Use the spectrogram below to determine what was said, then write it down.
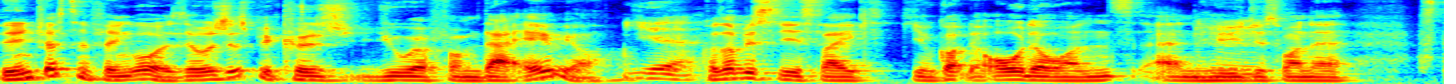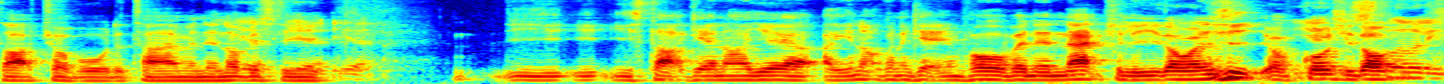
The interesting thing was, it was just because you were from that area. Yeah. Because obviously, it's like you've got the older ones and who Mhm. just want to start trouble all the time, and then obviously yeah, yeah. You, you you start getting, oh yeah, are you not gonna get involved? And then naturally, you don't want. of Yeah, course, you don't. Slowly,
